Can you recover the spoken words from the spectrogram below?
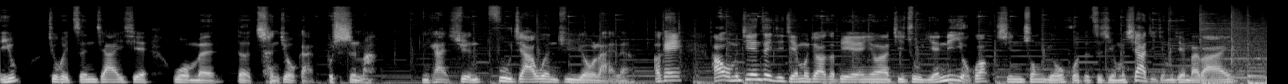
哎呦就会增加一些我们的成就感，不是吗？你看选附加问句又来了，OK，好，我们今天这集节目就到这边，又要记住眼里有光，心中有火的自己，我们下集节目见，拜拜。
